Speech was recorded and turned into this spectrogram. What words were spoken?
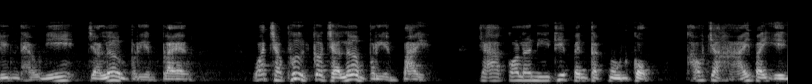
ดินแถวนี้จะเริ่มเปลี่ยนแปลง วัชพืชก็จะเริ่มเปลี่ยนไป จากกรณีที่เป็นตระกูลกบ เขาจะหายไปเอง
